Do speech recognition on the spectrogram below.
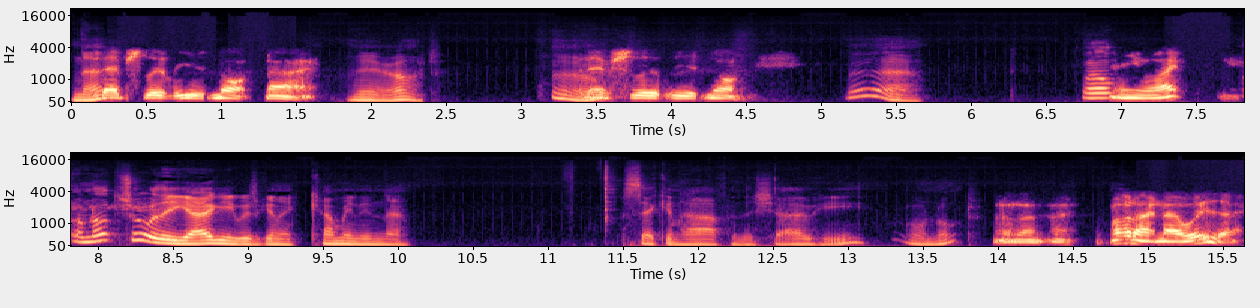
No. It absolutely is not. No, yeah, right. it Oh, absolutely is not. yeah. Well, Anyway. I'm not sure whether Yogi was going to come in in the second half of the show here or not. I don't know. I don't know either.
